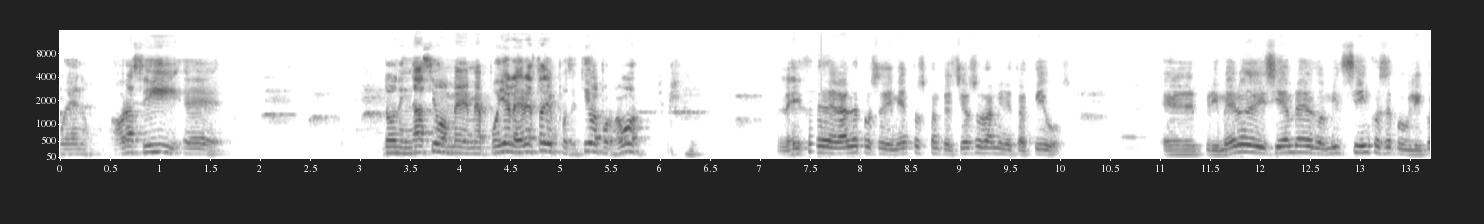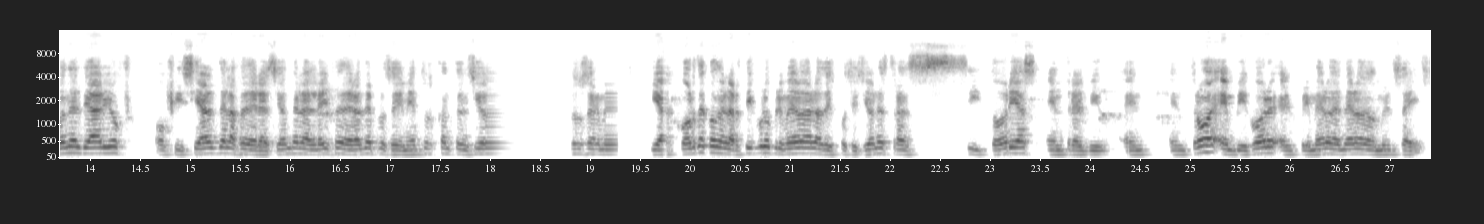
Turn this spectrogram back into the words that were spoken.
Bueno, ahora sí, eh, don Ignacio, ¿me, ¿me apoya a leer esta diapositiva, por favor? Ley Federal de Procedimientos Contenciosos Administrativos. El primero de diciembre de 2005 se publicó en el diario oficial de la Federación de la Ley Federal de Procedimientos Contenciosos y acorde con el artículo primero de las disposiciones transitorias entre el, entró en vigor el primero de enero de 2006.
